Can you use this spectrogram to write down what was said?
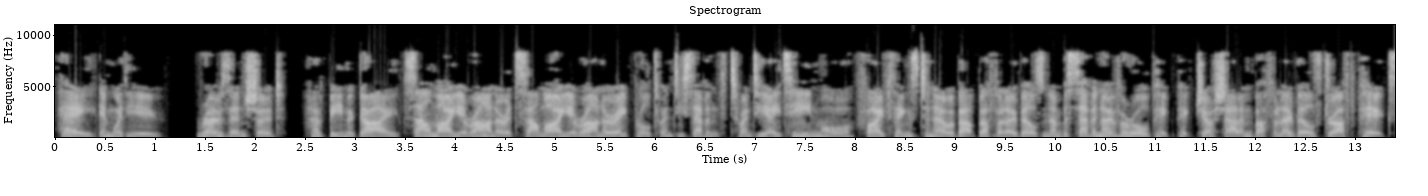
Hey, I'm with you. Rosen should have been a guy. Sal Maiorana at Sal Maiorana April 27, 2018 More, 5 things to know about Buffalo Bills. Number 7 overall pick Pick Josh Allen. Buffalo Bills draft picks,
